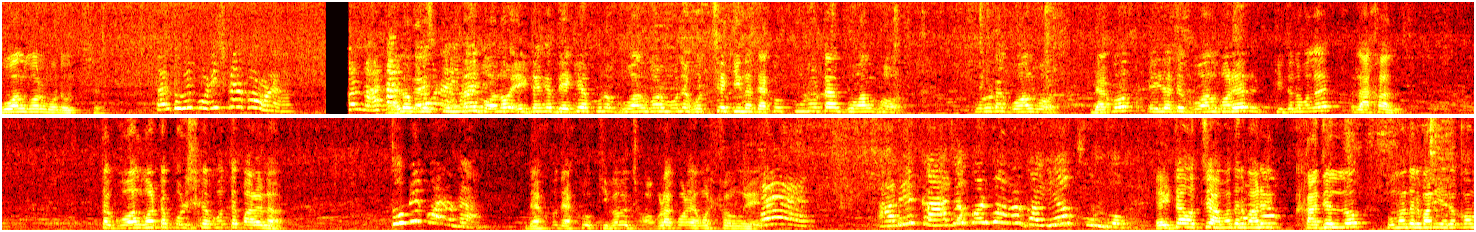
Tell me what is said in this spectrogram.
গোয়াল ঘর মনে হচ্ছে। তাহলে তুমি পরিষ্কার করো না। হ্যালো গাইস তোমরাই বলো এইটাকে দেখে পুরো গোয়াল ঘর মনে হচ্ছে কিনা? দেখো পুরোটা গোয়াল ঘর। পুরোটা গোয়াল ঘর। দেখো এই যাচ্ছে গোয়াল ঘরের কি যেন বলে রাখাল। তা গোয়াল ঘরটা পরিষ্কার করতে পারে না। তুমি করো না। দেখো দেখো কীভাবে ঝগড়া করে আমার সঙ্গে। হ্যাঁ আমি কাজও করব আমার গইয়াও শুনব এইটা হচ্ছে আমাদের বাড়ির কাজের লোক। তোমাদের বাড়ি এরকম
